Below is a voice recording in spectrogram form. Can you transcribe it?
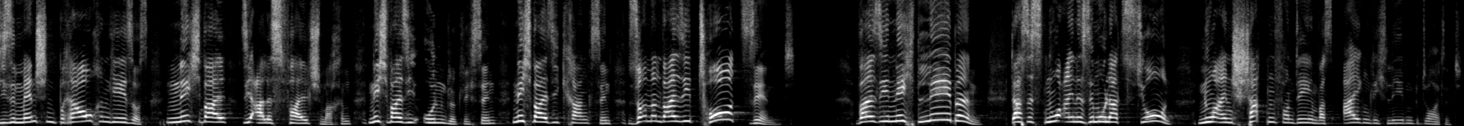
Diese Menschen brauchen Jesus, nicht weil sie alles falsch machen, nicht weil sie unglücklich sind, nicht weil sie krank sind, sondern weil sie tot sind, weil sie nicht leben, das ist nur eine Simulation, nur ein Schatten von dem, was eigentlich Leben bedeutet.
